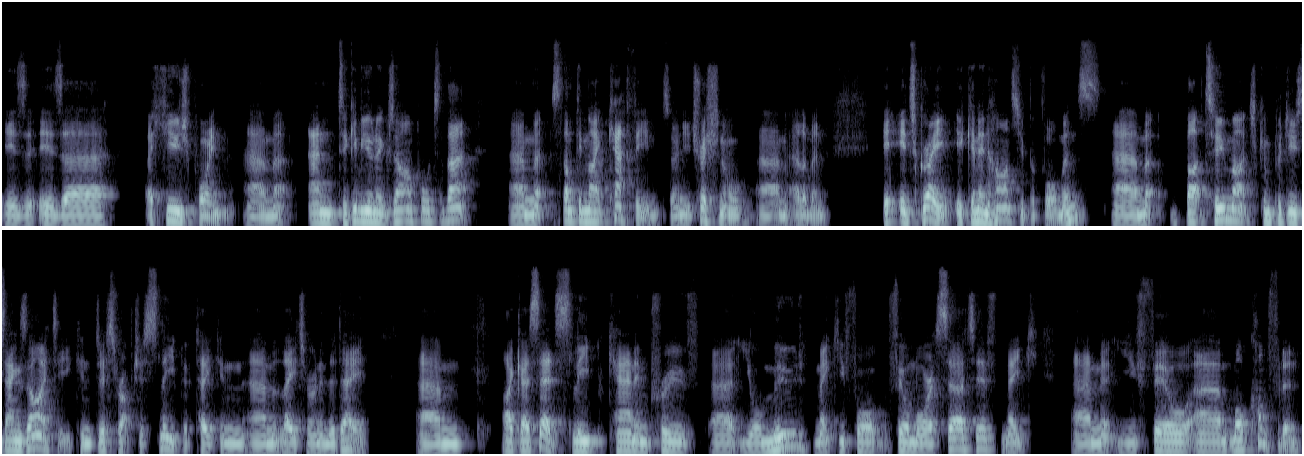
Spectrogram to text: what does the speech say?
is, is a, a huge point. Um, and to give you an example to that, um, something like caffeine, so a nutritional um, element, it, it's great. It can enhance your performance, um, but too much can produce anxiety, can disrupt your sleep if taken um, later on in the day. Um, like I said, sleep can improve uh, your mood, make you feel, feel more assertive, make um, you feel um, more confident,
